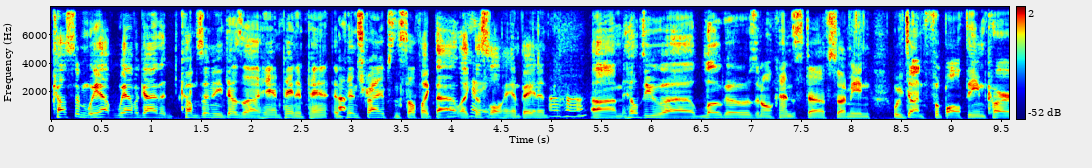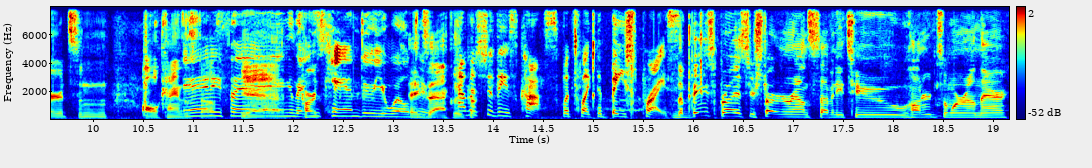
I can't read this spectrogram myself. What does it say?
custom. We have we have a guy that comes in and he does uh, hand painted pin, uh, pinstripes and stuff like that. Like this okay. is all hand painted. Uh-huh. Um, he'll do uh, logos and all kinds of stuff. So I mean, we've done football themed carts and all kinds of Anything stuff. Yeah, that carts- you can do, you will do. Exactly. How much do these cost? What's like the base price? The base price, you're starting around 7,200, somewhere around there.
